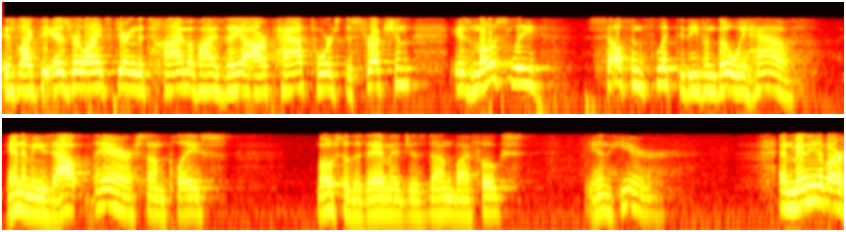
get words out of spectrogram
is like the Israelites during the time of Isaiah, our path towards destruction is mostly self inflicted, even though we have enemies out there someplace. Most of the damage is done by folks in here. And many of our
